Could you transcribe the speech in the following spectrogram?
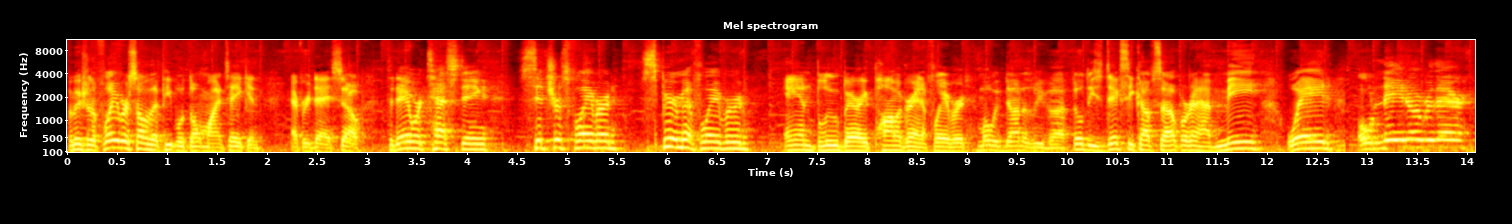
but make sure the flavor is something that people don't mind taking every day. So today we're testing citrus flavored, spearmint flavored, and blueberry pomegranate flavored. And what we've done is we've uh, filled these Dixie cups up. We're gonna have me, Wade, old Nate over there,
